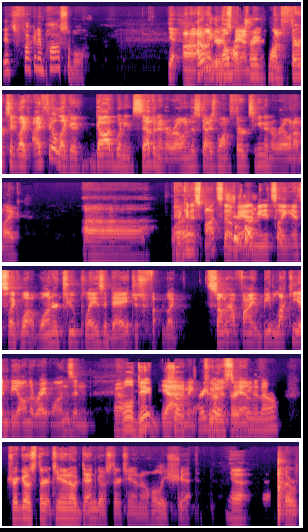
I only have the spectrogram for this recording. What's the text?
It's fucking impossible. Uh, I don't even know how man. Triggs won 13. Like I feel like a god winning seven in a row, and this guy's won 13 in a row, and I'm like, uh picking what? his spots though, man. I mean, it's like it's like what one or two plays a day, just f- like somehow find be lucky and be on the right ones. And Yeah. Well, dude. Yeah, so I mean, Trig kudos goes to 13 him. and 0. Trig goes 13 and 0. Den goes 13 and 0. Holy shit. yeah. The,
